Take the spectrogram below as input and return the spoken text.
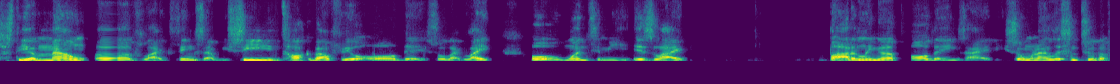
just the amount of like things that we see talk about feel all day so like light 001 to me is like bottling up all the anxiety so when i listen to the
